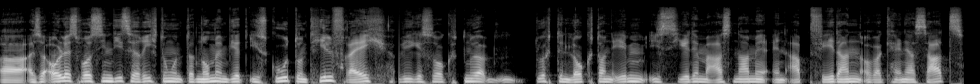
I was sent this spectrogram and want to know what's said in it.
Äh, also alles, was in diese Richtung unternommen wird, ist gut und hilfreich. Wie gesagt, nur durch den Lockdown eben ist jede Maßnahme ein Abfedern, aber kein Ersatz.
